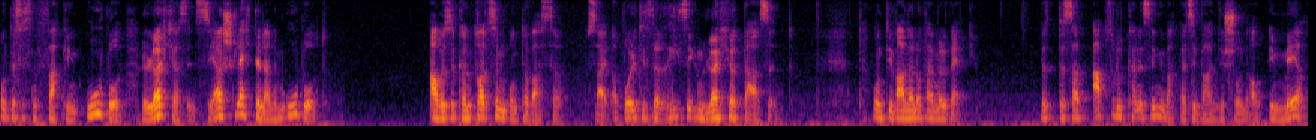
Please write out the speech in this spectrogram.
Und das ist ein fucking U-Boot. Löcher sind sehr schlecht in einem U-Boot. Aber sie können trotzdem unter Wasser sein, obwohl diese riesigen Löcher da sind. Und die waren dann auf einmal weg. Das, das hat absolut keinen Sinn gemacht, weil sie waren ja schon auch im Meer.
